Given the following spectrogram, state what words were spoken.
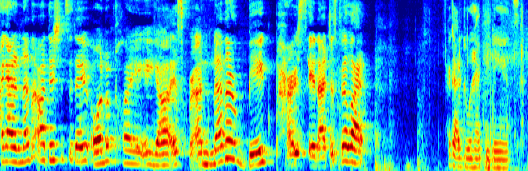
I got another audition today on the plane, and y'all, it's for another big person. I just feel like I gotta do a happy dance.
